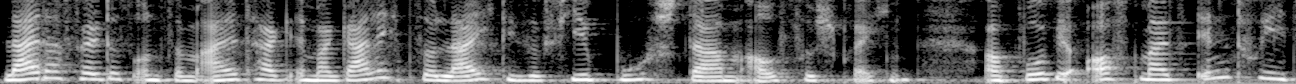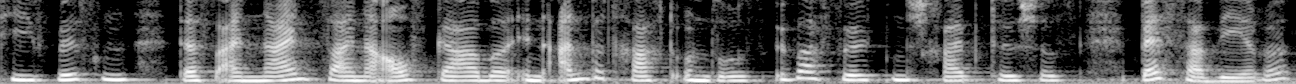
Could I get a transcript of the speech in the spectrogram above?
Leider fällt es uns im Alltag immer gar nicht so leicht, diese vier Buchstaben auszusprechen, obwohl wir oftmals intuitiv wissen, dass ein Nein zu einer Aufgabe in Anbetracht unseres überfüllten Schreibtisches besser wäre,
